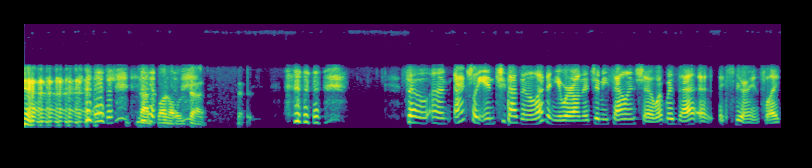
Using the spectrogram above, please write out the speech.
it's not fun all the time. so, um, actually, in 2011, you were on the Jimmy Fallon show. What was that uh, experience like?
